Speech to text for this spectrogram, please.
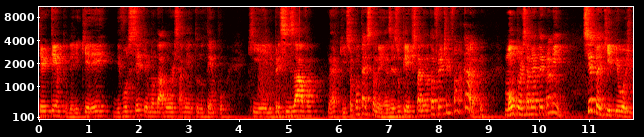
ter tempo, dele querer, de você ter mandado o orçamento no tempo que ele precisava, né? Porque isso acontece também. Às vezes o cliente está ali na tua frente e ele fala, cara, monta o orçamento aí para mim. Se a tua equipe hoje,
